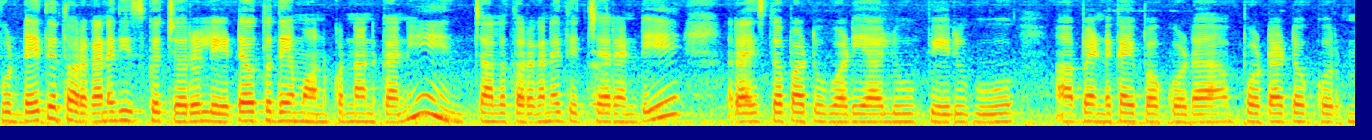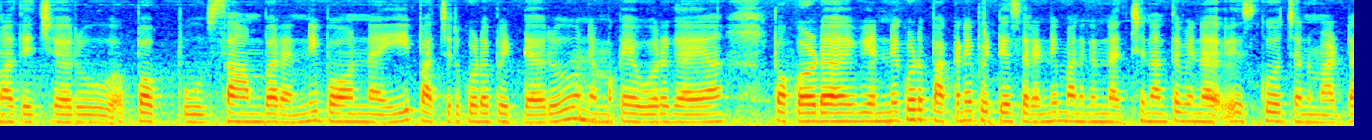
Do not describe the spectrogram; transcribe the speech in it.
ఫుడ్ అయితే త్వరగానే తీసుకొచ్చారు. లేట్ అవుతుందేమో అనుకున్నాను కానీ చాలా త్వరగానే తెచ్చారండి. రైస్తో పాటు వడియాలు పెరుగు బెండకాయ పకోడా పొటాటో కుర్మా తెచ్చారు. పప్పు సాంబార్ అన్నీ బాగున్నాయి. పచ్చడి కూడా పెట్టారు. నిమ్మకాయ ఊరగాయ పకోడా ఇవన్నీ కూడా పక్కనే పెట్టేశారండి. మనకి నచ్చినంత విన వేసుకోవచ్చు అనమాట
